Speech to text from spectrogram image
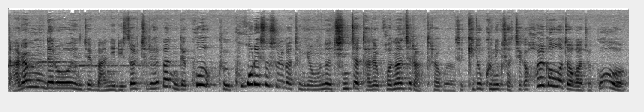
나름대로 이제 많이 리서치를 해봤는데 코 그 코골이 수술 같은 경우는 진짜 다들 권하지 않더라고요. 그래서 기도 근육 자체가 헐거워져가지고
